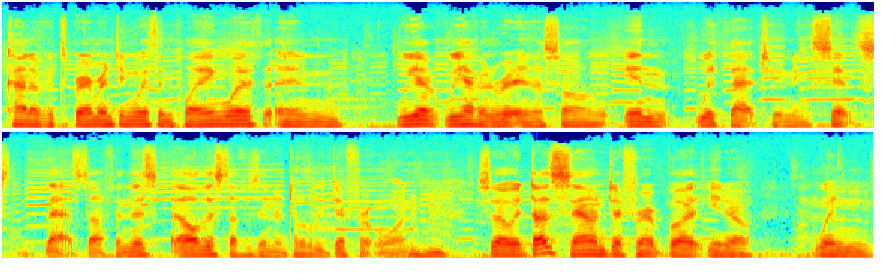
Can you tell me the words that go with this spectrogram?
kind of experimenting with and playing with, and we have we haven't written a song in with that tuning since that stuff. And this all this stuff is in a totally different one, so it does sound different. But you know, when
